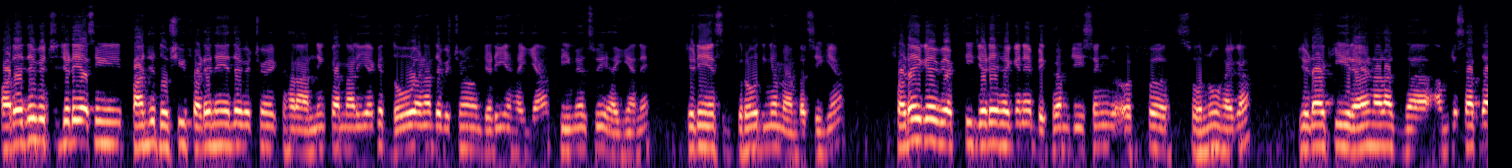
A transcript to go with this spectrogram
ਔਰ ਇਹਦੇ ਵਿੱਚ ਜਿਹੜੇ ਅਸੀਂ ਪੰਜ ਦੋਸ਼ੀ ਫੜੇ ਨੇ, ਇਹਦੇ ਵਿੱਚੋਂ ਇੱਕ ਹੈਰਾਨੀ ਕਰਨ ਵਾਲੀ ਹੈ ਕਿ ਦੋ ਇਹਨਾਂ ਦੇ ਵਿੱਚੋਂ ਜਿਹੜੀਆਂ ਹੈਗੀਆਂ ਫੀਮੇਲਸ ਵੀ ਹੈਗੀਆਂ ਨੇ, ਜਿਹੜੀਆਂ ਇਸ ਗਰੋਹ ਦੀਆਂ ਮੈਂਬਰ ਸੀਗੀਆਂ। ਫੜੇ ਗਏ ਵਿਅਕਤੀ ਜਿਹੜੇ ਹੈਗੇ ਨੇ ਬਿਕਰਮਜੀਤ ਸਿੰਘ ਉਰਫ ਸੋਨੂ ਹੈਗਾ, ਜਿਹੜਾ ਕਿ ਰਹਿਣ ਵਾਲਾ ਅੰਮ੍ਰਿਤਸਰ ਦਾ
